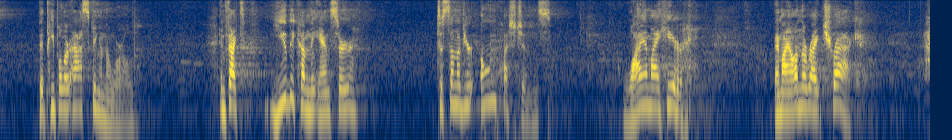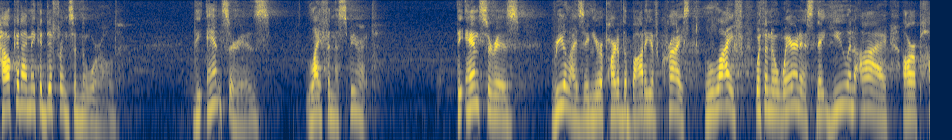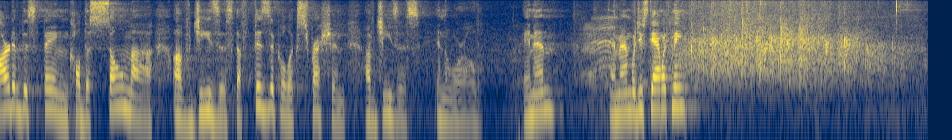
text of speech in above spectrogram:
that people are asking in the world. In fact, you become the answer to some of your own questions. Why am I here? Am I on the right track? How can I make a difference in the world? The answer is life in the Spirit. The answer is realizing you're a part of the body of Christ, life with an awareness that you and I are a part of this thing called the soma of Jesus, the physical expression of Jesus in the world. Amen? Amen. Would you stand with me?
